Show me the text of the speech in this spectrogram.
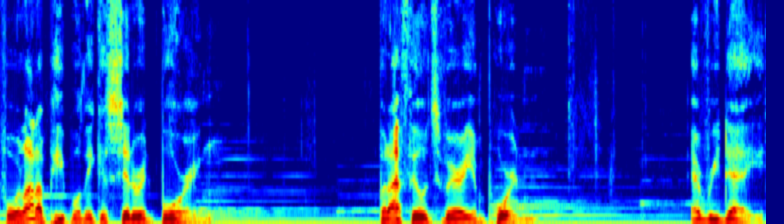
For a lot of people, they consider it boring but I feel it's very important every day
